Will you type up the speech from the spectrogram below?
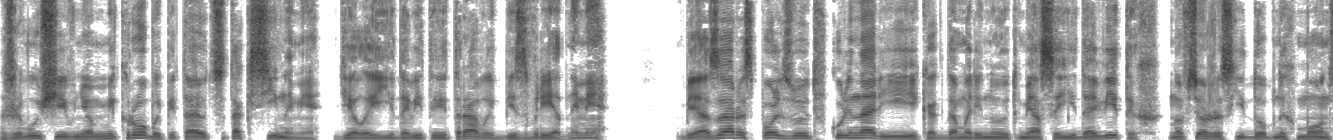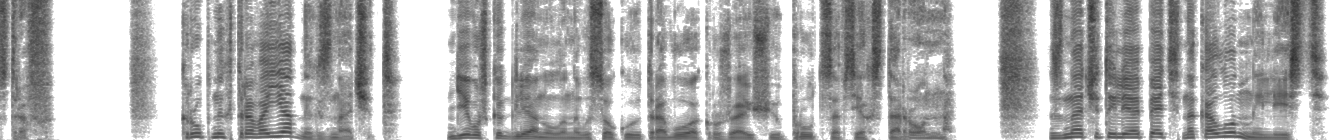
Живущие в нем микробы питаются токсинами, делая ядовитые травы безвредными. Биозар используют в кулинарии, когда маринуют мясо ядовитых, но все же съедобных монстров. «Крупных травоядных, значит?» Девушка глянула на высокую траву, окружающую пруд со всех сторон. «Значит, или опять на колонны лезть,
